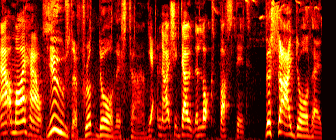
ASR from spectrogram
out of my house. Use the front door this time. Yeah, no, actually don't. The lock's busted. The side door then.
